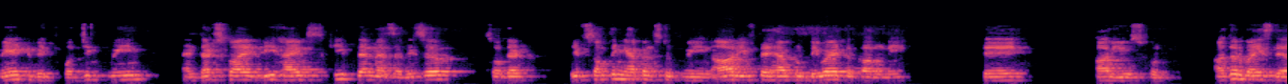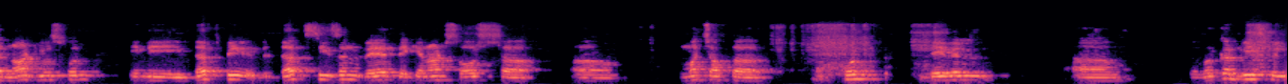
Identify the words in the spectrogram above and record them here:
mate with virgin queen and that's why beehives keep them as a reserve so that if something happens to queen or if they have to divide the colony, they are useful. Otherwise, they are not useful in the dearth, dearth season where they cannot source uh, uh, much of the food. They will, uh, the worker bees will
